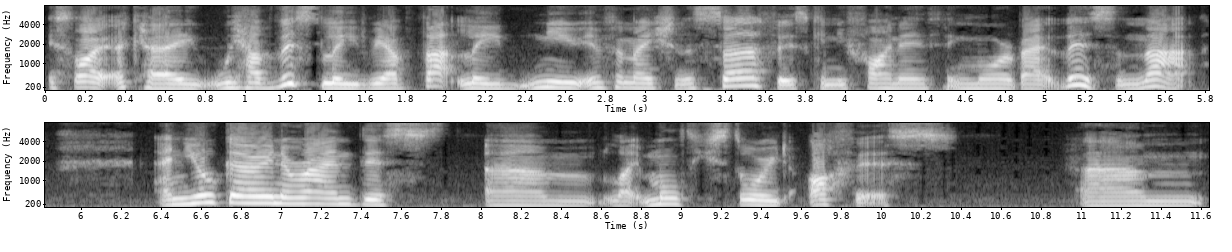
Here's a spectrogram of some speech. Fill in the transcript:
it's like, okay, we have this lead, we have that lead, new information has surfaced. Can you find anything more about this and that? And you're going around this um, like multi-storied office. Um,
